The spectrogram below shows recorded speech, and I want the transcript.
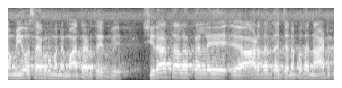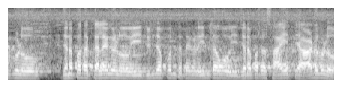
ನಮ್ಮ ಯುವ ಸಾಹೇಬರು ಮೊನ್ನೆ ಮಾತಾಡ್ತಾ ಇದ್ವಿ. ಶಿರಾ ತಾಲೂಕಲ್ಲಿ ಆಡದಂಥ ಜನಪದ ನಾಟಕಗಳು, ಜನಪದ ಕಲೆಗಳು, ಈ ಜುಂಜಪ್ಪನ ಕಥೆಗಳು, ಇಂಥವು ಈ ಜನಪದ ಸಾಹಿತ್ಯ ಹಾಡುಗಳು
